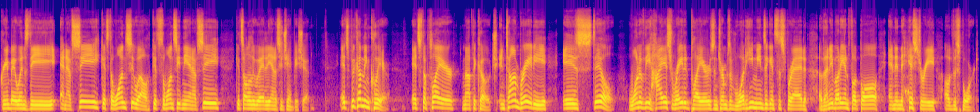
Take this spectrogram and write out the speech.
Green Bay wins the NFC, gets the one seed, well, gets the one seed in the NFC, gets all the way to the NFC Championship. It's becoming clear. It's the player, not the coach. And Tom Brady is still one of the highest rated players in terms of what he means against the spread of anybody in football and in the history of the sport.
